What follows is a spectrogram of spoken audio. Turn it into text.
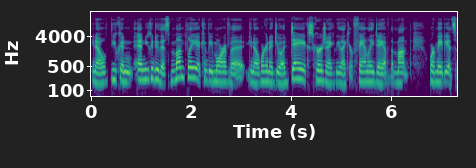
You know you can and you can do this monthly. It can be more of a you know we're going to do a day excursion. It can be like your family day of the month or maybe it's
